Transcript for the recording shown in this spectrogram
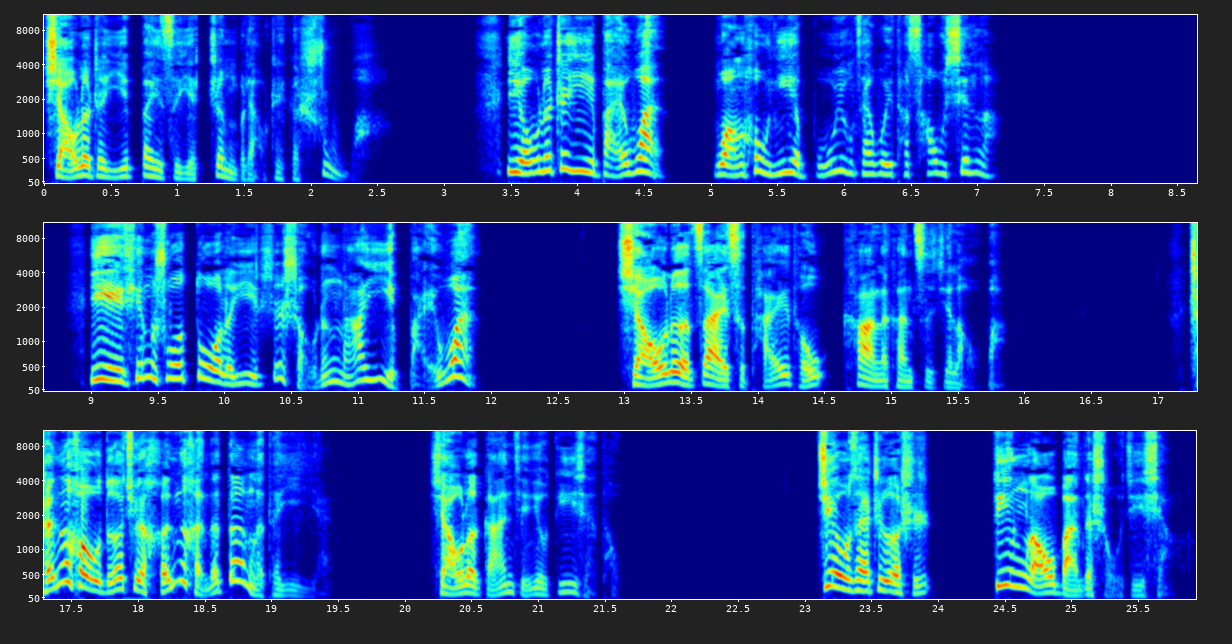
小乐这一辈子也挣不了这个数啊，有了这一百万，往后你也不用再为他操心了。一听说剁了一只手能拿一百万，小乐再次抬头看了看自己老爸，陈厚德却狠狠地瞪了他一眼，小乐赶紧又低下头。就在这时，丁老板的手机响了。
